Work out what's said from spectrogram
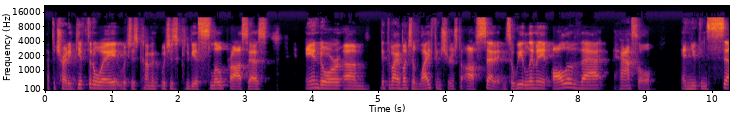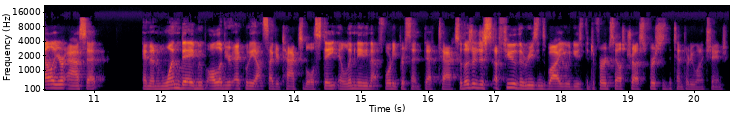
have to try to gift it away, which is kind of which is going to be a slow process, and or um, they have to buy a bunch of life insurance to offset it. And so we eliminate all of that hassle and you can sell your asset and then one day move all of your equity outside your taxable estate, eliminating that 40% death tax. So those are just a few of the reasons why you would use the deferred sales trust versus the 1031 exchange.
